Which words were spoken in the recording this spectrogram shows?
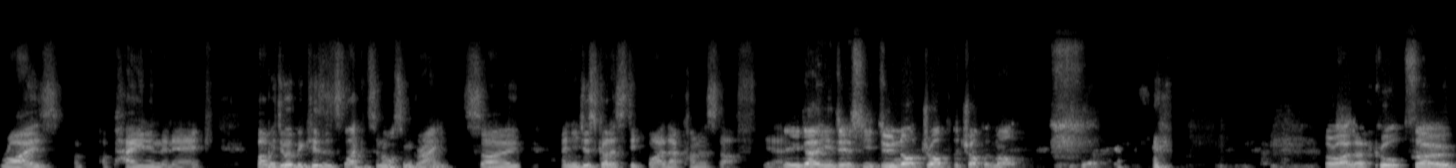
rye is a, a pain in the neck, but we do it because it's like it's an awesome grain. So, and you just got to stick by that kind of stuff. Yeah. Yeah, you don't. You just you do not drop the chocolate malt. Yeah. All right, that's cool. So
